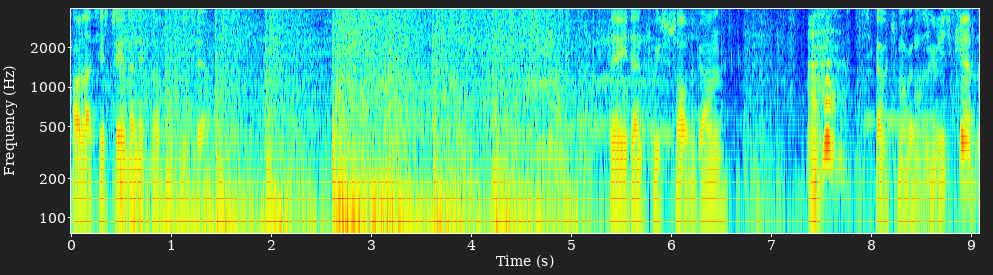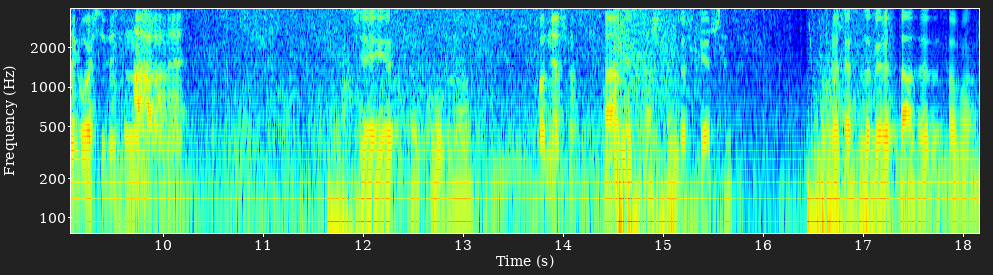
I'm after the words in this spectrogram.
Olać, jeszcze jeden jest na suficie. Ty i ten twój shotgun. Ciekawe, czy mogę Z sobie... bliskiej odległości to jest nara, nie? Gdzie jest to gówno? Podniosłem. Tam jest aż ten bezpieczny. Dobra, to ja sobie zabiorę stazę ze sobą.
